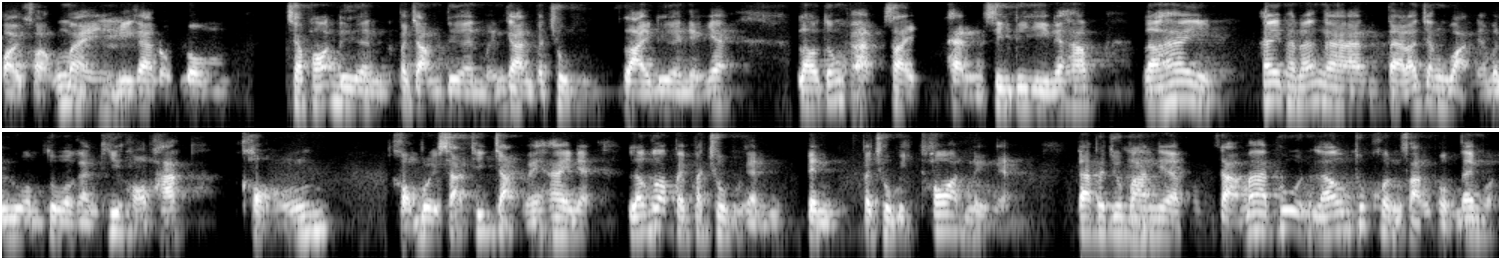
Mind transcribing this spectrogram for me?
ปล่อยของใหม่ มีการอบรม เฉพาะเดือนประจำเดือนเหมือนการประชุมรายเดือนอย่างเงี้ย เราต้องอัดใส่แผ่นซีดีนะครับ แล้วให้ให้พนักงานแต่ละจังหวัดเนี่ยมันรวมตัวกันที่หอพักของของบริษัทที่จัดไว้ให้เนี่ย แล้วก็ไปประชุมกันเป็นประชุมอีกทอดหนึ่งอะแต่ปัจจุบันเนี่ยผมสามารถพูดแล้วทุกคนฟังผมได้หมด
